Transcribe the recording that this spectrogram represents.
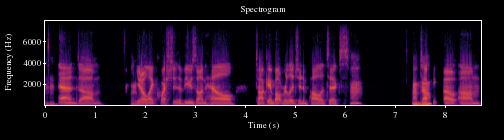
Mhm. and um, you know, like questioning the views on hell, talking about religion and politics, talking about um,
